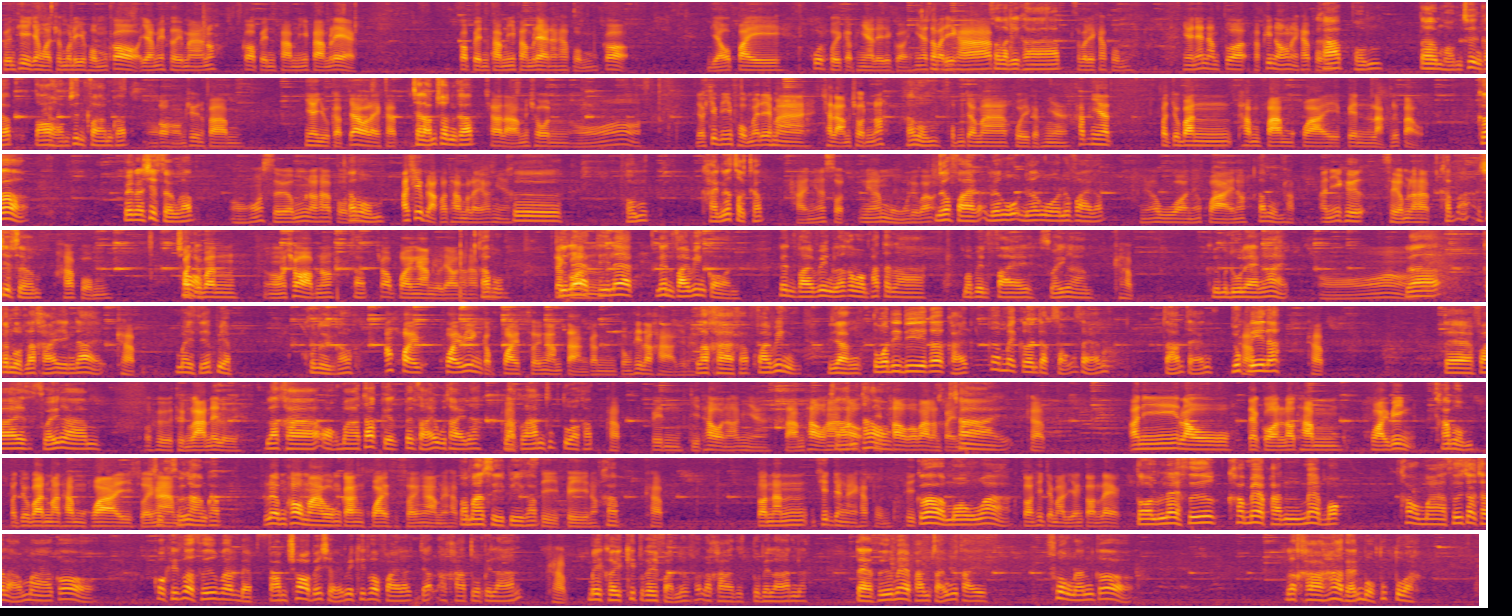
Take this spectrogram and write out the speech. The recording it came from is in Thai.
พื้นที่จังหวัดชนบุรีผมก็ยังไม่เคยมาเนาะก็เป็นฟาร์มนี้ฟาร์มแรก ก็เป็นฟาร์มนี้ฟาร์มแรกนะครับ ผมก็เดี๋ยวไปพูดคุยกับเฮียเลยดีกว่าเฮียสวัสดีครับ สวัสดีครับ สวัสดีครับผมเฮียแนะนำตัวกับพี่น้องหน่อยครับผมครับ ผมเติมหอมชื่นครับต่อหอมชื่นฟาร์มครับอ๋อหอมชื่นฟาร์มเฮียอยู่กับเจ้าอะไรครับ ฉลามชนครับ ฉลามชนอ๋อเดี๋ยวคลิปนี้ผมไม่ได้มาฉลามชนเนาะครับผมผมจะมาคุยกับเฮียครับเฮีย ปัจจุบันทำฟาร์มควายเป็นหลักหรือเปล่า ก็เป็นอาชีพเสริมครับ อ๋อ เสริมแล้วครับผม ครับผม อาชีพหลักเราทำอะไรครับเฮียคือผมขายเนื้อสดครับ ขายเนื้อสดเนื้อหมูหรือว่าเนื้อควายครับเนื้องูเนื้องัวเนื้อควายครับ เนื้อวัวเนื้อควายเนาะครับผม ครับ อันนี้คือเสริมแล้วครับ ครับอาชีพเสริมครับผม ชอบปัจจุบัน อ๋อ ชอบเนาะ ครับชอบควายงามอยู่แล้วนะครับครับผม แต่ทีก่แรอนกทีแรกเล่นไฟวิ่งก่อน เล่นไฟวิ่งแล้วก็มาพัฒนามาเป็นไฟสวยงาม ครับ คือมันดูแลง่าย อ๋อและกำหนดราคาเองได้ ครับไม่เสียเปรียบคนอื่นเขาเอ้าควายควายวิ่งกับควายสวยงามต่างกันตรงที่ราคาใช่ไหมราคาครับไฟวิ่งอย่างตัวดีๆ ก็ขายก็ไม่เกินจาก 2 0 0 0 0 0 3 0 0 0 0ยุคนี้นะ ครับแต่ไฟสวยงามก็คือถึงล้านได้เลย ราคาออกมาถ้าเกิดเป็นสายอุทัยนะ ครับ หลักล้านทุกตัวครับ ครับ เป็นกี่เท่านะครับเฮียสามเท่าห้าสามเท่า เท่าสิบเท่าก็ว่ากันไปนะใช่ ครับ อันนี้เราแต่ก่อนเราทำควายวิ่ง ครับผมปัจจุบันมาทำควายสวยงาม สวยงามครับ เริ่มเข้ามาวงการควายสวยงามเลยครับประมาณ 4 ปีครับสี่ปีเนาะครับ ครับ ตอนนั้นคิดยังไงครับผมที่ก็มองว่าตอนที่จะมาเลี้ยงตอนแรก ตอนแรกซื้อข้าวแม่พันธุ์แม่บล็อกเข้ามาซื้อเจ้าฉลามมาก็ ก็คิดว่าซื้อมาแบบฟาร์มชอบเฉยๆไม่คิดว่าไฟแล้วจะราคาตัวไปนล้าน ครับ ไม่เคยคิดเคยฝันว่าราคาตัวเป็นล้านนะแต่ซื้อแม่พันธุ์สายอุทัยช่วงนั้นก็ ราคา 5 0 0แสนบวกทุกตัว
